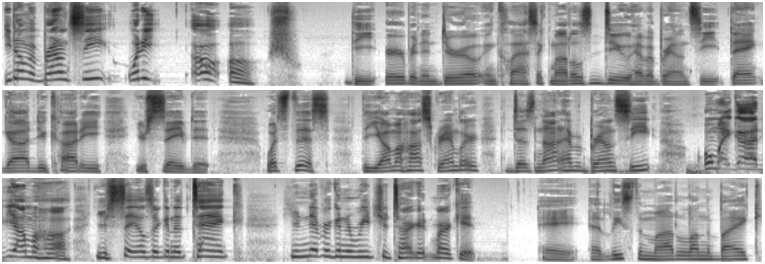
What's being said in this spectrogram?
You don't have a brown seat? What do you? Oh, oh. Whew. The urban enduro and classic models do have a brown seat. Thank God, Ducati, you saved it. What's this? The Yamaha Scrambler does not have a brown seat? Oh my God, Yamaha, your sales are going to tank. You're never going to reach your target market. Hey, at least the model on the bike,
